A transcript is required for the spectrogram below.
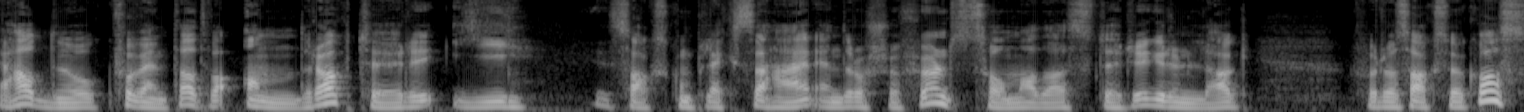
Jeg hadde nok forventa at det var andre aktører i sakskomplekset her enn drosjesjåføren som hadde større grunnlag for å saksøke oss.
